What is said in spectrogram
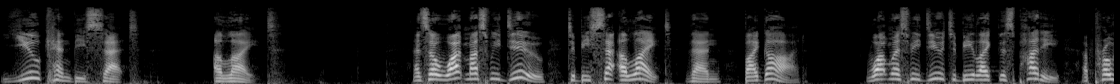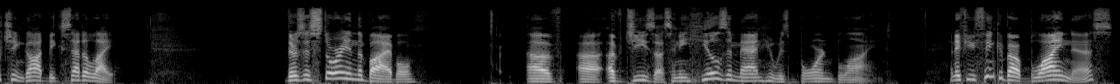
you can be set alight. And so, what must we do to be set alight then by God? What must we do to be like this putty, approaching God, being set alight? There's a story in the Bible of, uh, of Jesus, and he heals a man who was born blind. And if you think about blindness,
